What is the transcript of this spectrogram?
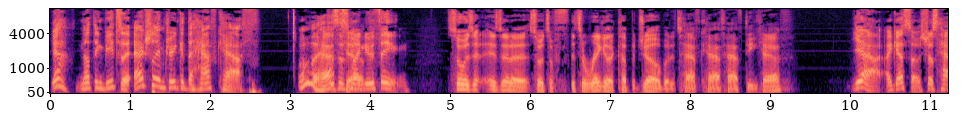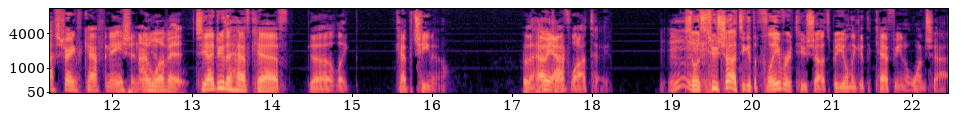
yeah, nothing beats it. Actually, I'm drinking the half calf. Oh, the half. This is my new thing. So is it is it a so it's a it's a regular cup of Joe, but it's half calf, half decaf. Yeah, I guess so. It's just half strength caffeination. I love it. See, I do the half calf uh, like cappuccino or the half Oh, yeah? latte. Mm, So it's two shots. You get the flavor of two shots, but you only get the caffeine of one shot.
